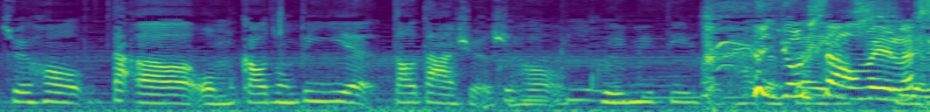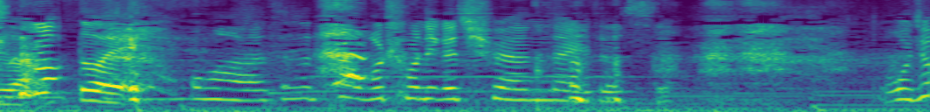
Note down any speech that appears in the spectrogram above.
最后大呃我们高中毕业到大学的时候，闺蜜在 又上位了是吗对，哇，真是跳不出那个圈内，真是，我就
